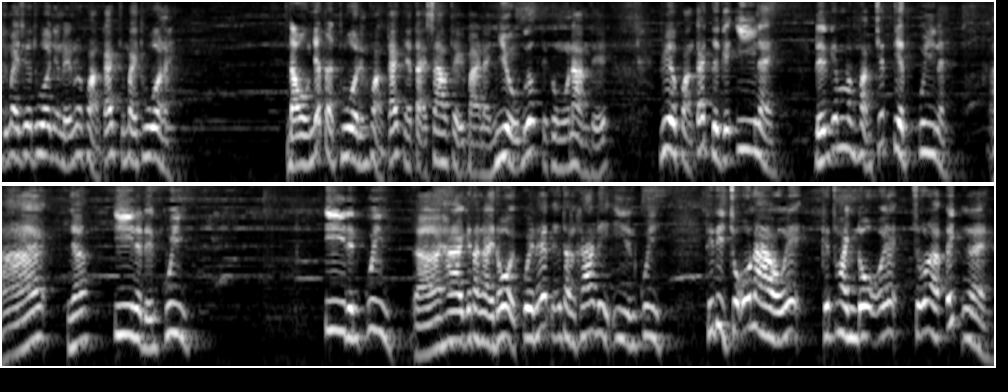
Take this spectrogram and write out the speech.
chúng mày chưa thua nhưng đến khoảng cách chúng mày thua này. Đầu nhất là thua đến khoảng cách này tại sao? Thầy bài này nhiều bước thì không có làm thế. Vì khoảng cách từ cái y này đến cái phẳng chết tiệt q này. Đấy, nhá. Y này đến q y đến q đấy, hai cái thằng này thôi, quên hết những thằng khác đi y đến q thế thì chỗ nào ấy, cái hoành độ ấy, chỗ nào x này,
